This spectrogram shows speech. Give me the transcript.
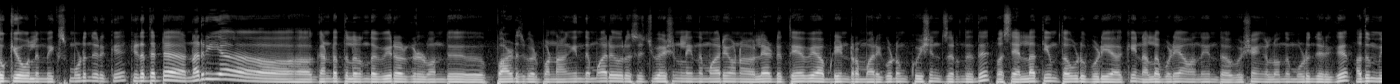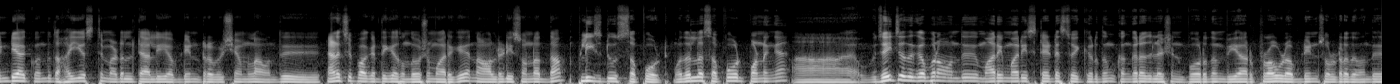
டோக்கியோ ஒலிம்பிக்ஸ் முடிஞ்சிருக்கு. கிட்டத்தட்ட நிறைய கண்டத்தில் இருந்த வீரர்கள் வந்து பார்ட்டிசிபேட் பண்ணாங்க. இந்த மாதிரி ஒரு சுச்சுவேஷனில் இந்த மாதிரியான விளையாட்டு தேவை அப்படின்ற மாதிரி கூட கொஷின்ஸ் இருந்தது. பஸ் எல்லாத்தையும் தவிடுபடியாக்கி நல்லபடியாக வந்து இந்த விஷயங்கள் வந்து முடிஞ்சிருக்கு. அதுவும் இந்தியாவுக்கு வந்து ஹையஸ்ட் மெடல் டேலி அப்படின்ற விஷயம்லாம் வந்து நினச்சி பார்க்கறதுக்கே சந்தோஷமாக இருக்குது நான் ஆல்ரெடி சொன்னது தான் ப்ளீஸ் டூ சப்போர்ட் முதல்ல சப்போர்ட் பண்ணுங்கள் ஜெயிச்சதுக்கப்புறம் வந்து மாறி மாறி ஸ்டேட்டஸ் வைக்கிறதும் கங்க்ராச்சுலேஷன் போகிறதும் வி ஆர் ப்ரௌட் அப்படின்னு சொல்கிறது வந்து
